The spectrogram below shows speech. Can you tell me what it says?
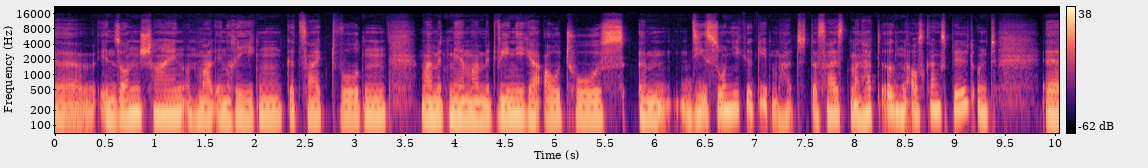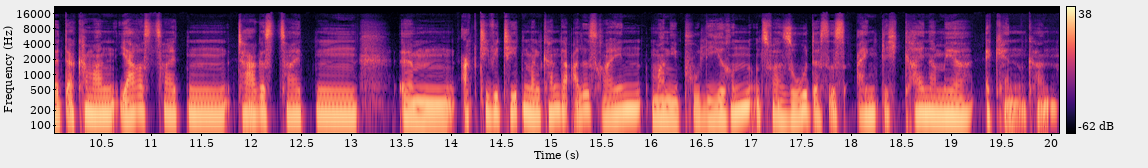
äh, in Sonnenschein und mal in Regen gezeigt wurden, mal mit mehr, mal mit weniger Autos, ähm, die es so nie gegeben hat. Das heißt, man hat irgendein Ausgangsbild und äh, da kann man Jahreszeiten, Tageszeiten, ähm, Aktivitäten, man kann da alles rein manipulieren und zwar so, dass es eigentlich keiner mehr erkennen kann.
